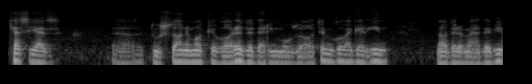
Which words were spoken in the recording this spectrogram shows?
کسی از دوستان ما که وارد در این موضوعات میگو اگر این نادر مهدوی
